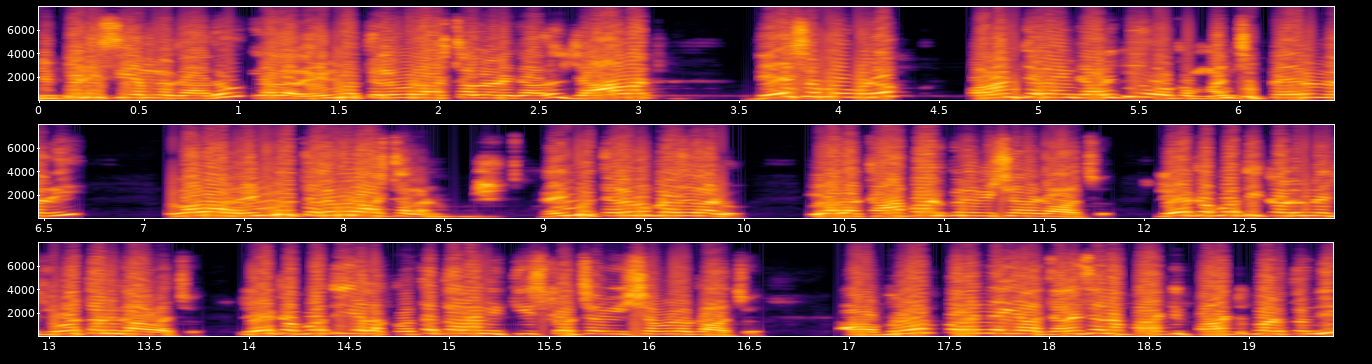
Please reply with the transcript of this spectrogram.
డిప్యూటీ సీఎం గా కాదు ఇలా రెండు తెలుగు రాష్ట్రాల్లోనే కాదు యావత్ దేశంలో కూడా పవన్ కళ్యాణ్ గారికి ఒక మంచి పేరున్నది. ఇవాళ రెండు తెలుగు రాష్ట్రాలను రెండు తెలుగు ప్రజలను ఇవాళ కాపాడుకునే విషయాలు కావచ్చు. లేకపోతే ఇక్కడ ఉన్న యువతను కావచ్చు లేకపోతే ఇలా కొత్త తరాన్ని తీసుకొచ్చే విషయంలో కావచ్చు ఆ, బృహత్ పరంగా ఇవాళ జనసేన పార్టీ పాటుపడుతుంది.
